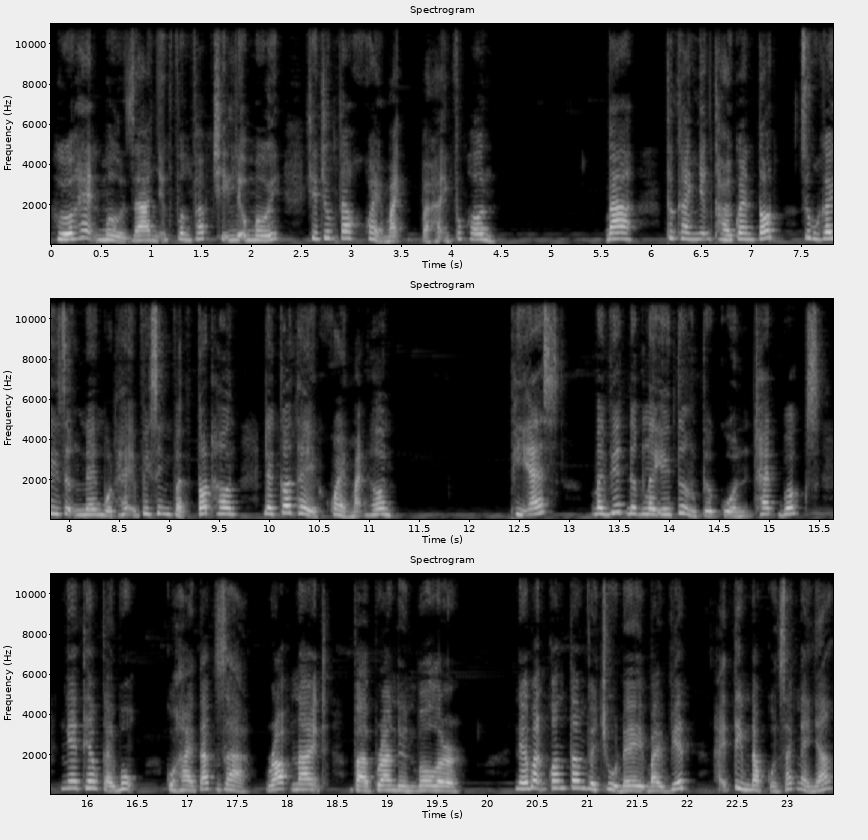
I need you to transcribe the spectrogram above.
hứa hẹn mở ra những phương pháp trị liệu mới khiến chúng ta khỏe mạnh và hạnh phúc hơn. 3. Thực hành những thói quen tốt giúp gây dựng nên một hệ vi sinh vật tốt hơn để cơ thể khỏe mạnh hơn. PS. Bài viết được lấy ý tưởng từ cuốn TED Books Nghe theo cái bụng của hai tác giả Rob Knight và Brandon Bowler. Nếu bạn quan tâm về chủ đề bài viết, hãy tìm đọc cuốn sách này nhé!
